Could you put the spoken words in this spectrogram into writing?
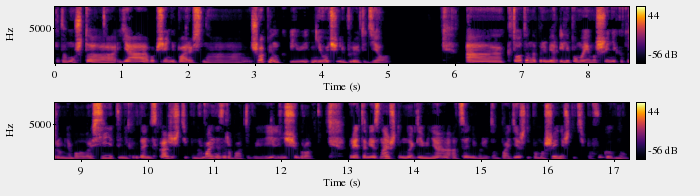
Потому что я вообще не парюсь на шопинг и не очень люблю это дело. А кто-то, например, или по моей машине, которая у меня была в России, ты никогда не скажешь, типа, нормально зарабатываю или нищеброд. При этом я знаю, что многие меня оценивали там по одежде, по машине, что типа, фу, говно.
